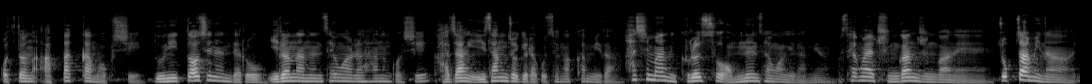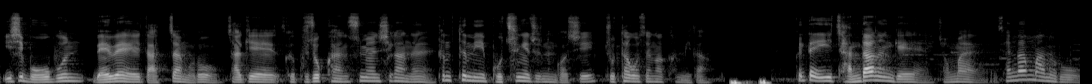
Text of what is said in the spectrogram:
어떤 압박감 없이 눈이 떠지는 대로 일어나는 생활을 하는 것이 가장 이상적이라고 생각합니다. 하지만 그럴 수 없는 상황이라면 생활 중간중간에 쪽잠이나 25분 내외의 낮잠으로 자기의 그 부족한 수면 시간을 틈틈이 보충해 주는 것이 좋다고 생각합니다. 근데 이 잔다는 게 정말 생각만으로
